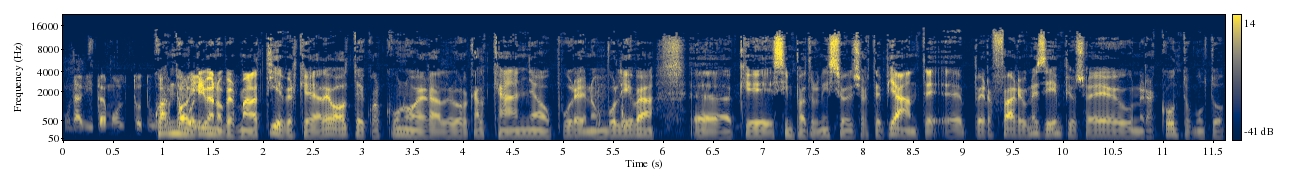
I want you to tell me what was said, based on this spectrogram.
una vita molto dura. Quando Poi... morivano per malattie, perché alle volte qualcuno era alle loro calcagna oppure non voleva eh, che si impadronissero di certe piante. Eh, per fare un esempio, c'è un racconto molto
